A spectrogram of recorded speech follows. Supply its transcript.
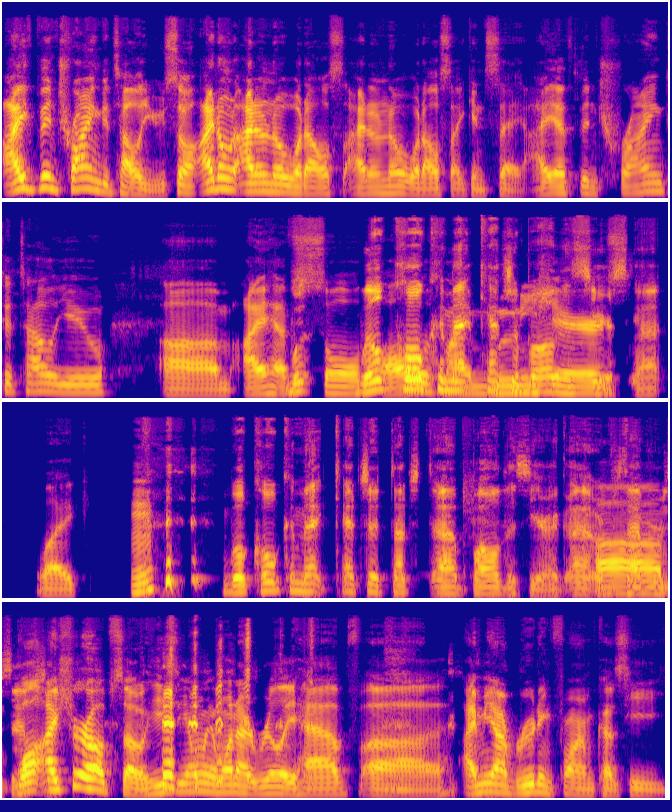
i've been trying to tell you so i don't i don't know what else i don't know what else i can say i have been trying to tell you um i have Will- sold Will all Cole Kmet catch a Mooney ball this year, Scott? like Will Cole Kmet catch a touch uh, ball this year? Uh, or just have a um, well i sure hope so he's the only one i really have uh i mean i'm rooting for him because he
